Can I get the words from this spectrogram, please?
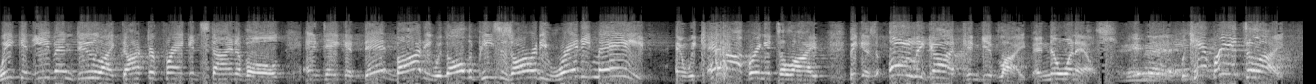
We can even do like Dr. Frankenstein of old and take a dead body with all the pieces already ready made and we cannot bring it to life because only God can give life and no one else. Amen. We can't bring it to life.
